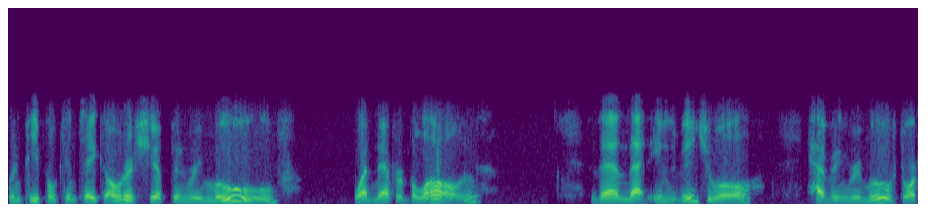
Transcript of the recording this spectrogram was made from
when people can take ownership and remove what never belonged, then that individual, having removed or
